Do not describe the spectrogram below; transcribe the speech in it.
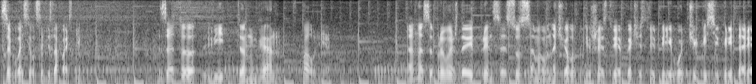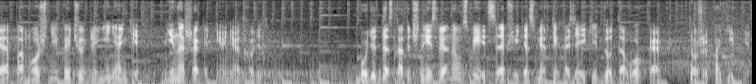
согласился безопасник. Зато Виттонган вполне. Она сопровождает принцессу с самого начала путешествия в качестве переводчика, секретаря, помощника, чуть ли не няньки. Ни на шаг от нее не отходит. Будет достаточно, если она успеет сообщить о смерти хозяйки до того, как тоже погибнет.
